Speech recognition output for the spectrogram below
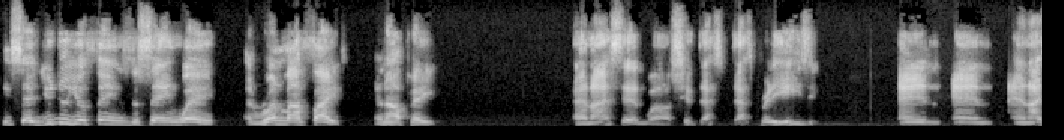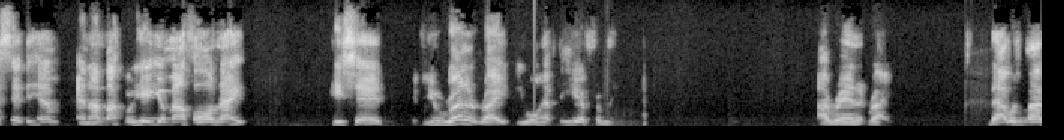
He said, "You do your things the same way and run my fight, and I'll pay you." And I said, "Well, shit, that's that's pretty easy." And and and I said to him, "And I'm not to hear your mouth all night." He said, "If you run it right, you won't have to hear from me." I ran it right. That was my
